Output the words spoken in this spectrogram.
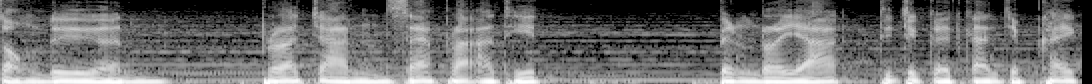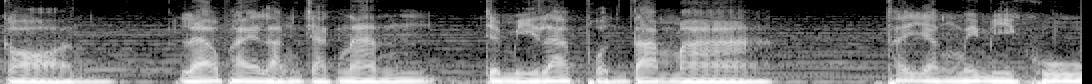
2 เดือน พระจันทร์แทรกพระอาทิตย์ เป็นระยะที่จะเกิดการเจ็บไข้ก่อน แล้วภายหลังจากนั้นจะมีลาภผลตามมา ถ้ายังไม่มีคู่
